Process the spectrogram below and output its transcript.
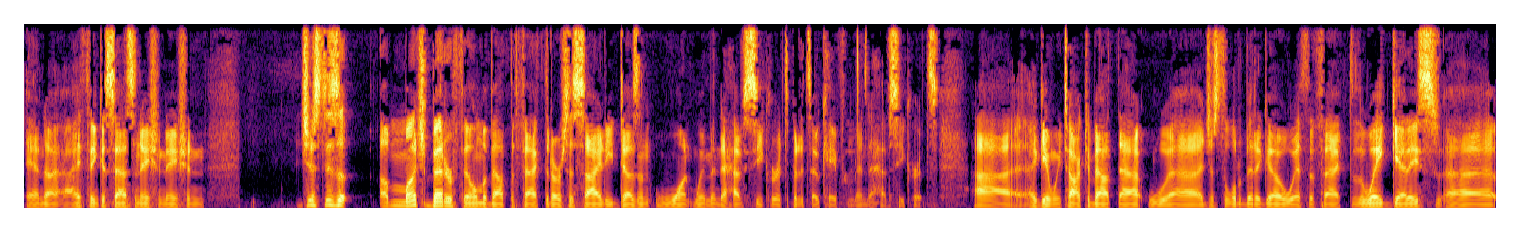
and I, I think Assassination Nation just is a, a much better film about the fact that our society doesn't want women to have secrets, but it's okay for men to have secrets. Uh, again, we talked about that uh, just a little bit ago with the fact that the way Gittes uh,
